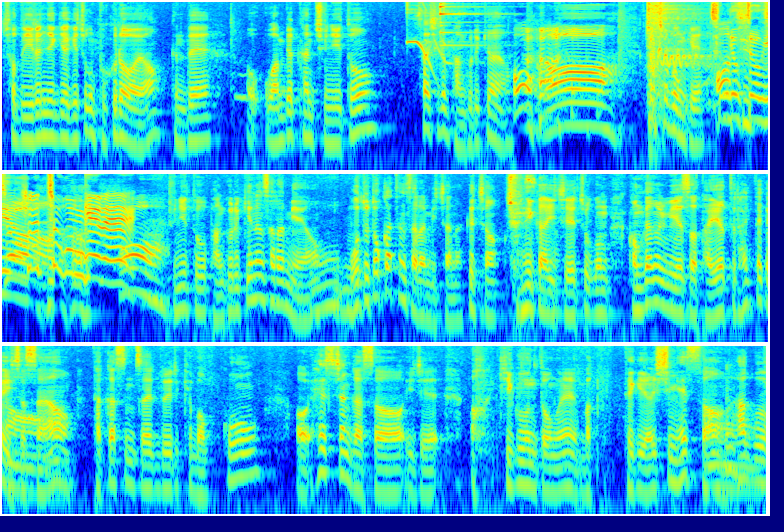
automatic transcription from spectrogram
저도 이런 얘기하기 조금 부끄러워요. 근데 어, 완벽한 준이도 사실은 방구를 껴요. 아 최초 공개. 충격적이야 최초 공개네. 어. 준이도 방구를 끼는 사람이에요. 모두 똑같은 사람이잖아. 그쵸? 준이가 이제 조금 건강을 위해서 다이어트를 할 때가 있었어요. 닭가슴살도 이렇게 먹고, 어, 헬스장 가서 이제 어, 기구 운동을 막 되게 열심히 했어. 하고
